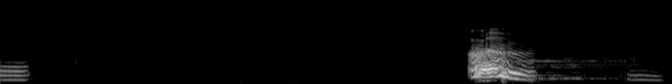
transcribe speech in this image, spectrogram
어. 음.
